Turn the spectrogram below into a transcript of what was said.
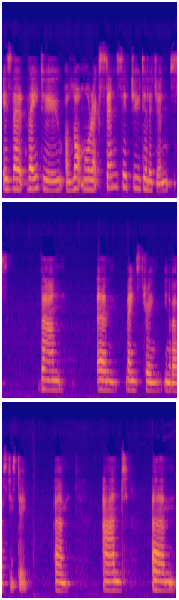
is that they do a lot more extensive due diligence than um, mainstream universities do. Um, and, um,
